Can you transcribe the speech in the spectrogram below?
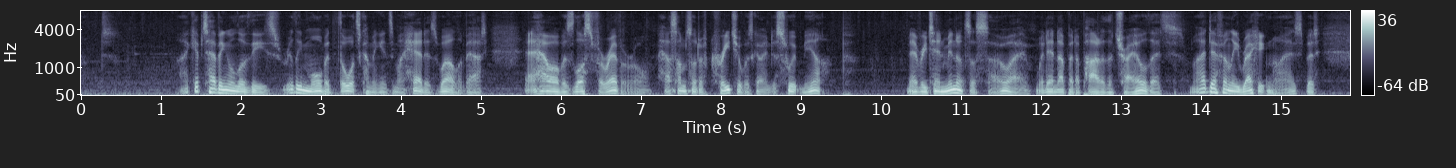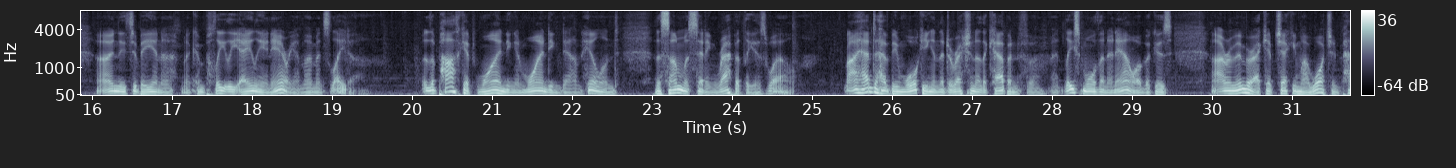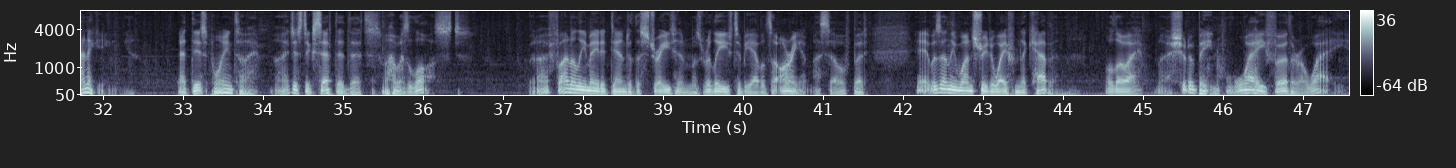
I kept having all of these really morbid thoughts coming into my head as well about how I was lost forever or how some sort of creature was going to swoop me up. Every 10 minutes or so, I would end up at a part of the trail that I definitely recognized, but only to be in a, a completely alien area moments later. The path kept winding and winding downhill, and the sun was setting rapidly as well. I had to have been walking in the direction of the cabin for at least more than an hour because I remember I kept checking my watch and panicking. At this point, I, I just accepted that I was lost. But I finally made it down to the street and was relieved to be able to orient myself, but it was only one street away from the cabin, although I, I should have been way further away.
